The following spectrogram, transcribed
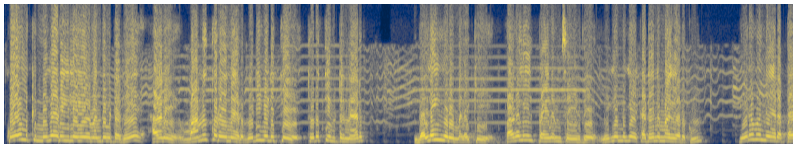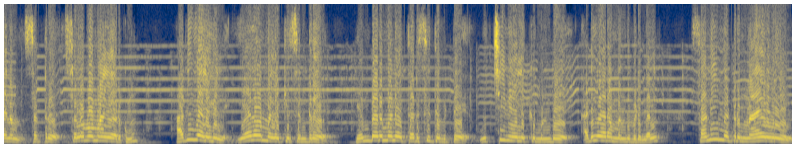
கோயிலுக்கு மிக அருகிலேயே வந்துவிட்டது. அதனை வனத்துறையினர் வெடிவெடித்து துரத்தி விட்டனர் வெள்ளையங்கிரி மலைக்கு பகலில் பயணம் செய்வது மிக மிக கடினமாக இருக்கும். இரவு நேர பயணம் சற்று சுலபமாக இருக்கும். அதிகாலையில் ஏழாம் மலைக்கு சென்று எம்பெருமனை தரிசித்துவிட்டு உச்சி வெயிலுக்கு முன்பு அடிவாரம் வந்துவிடுங்கள் சனி மற்றும் ஞாயிறுகளில்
